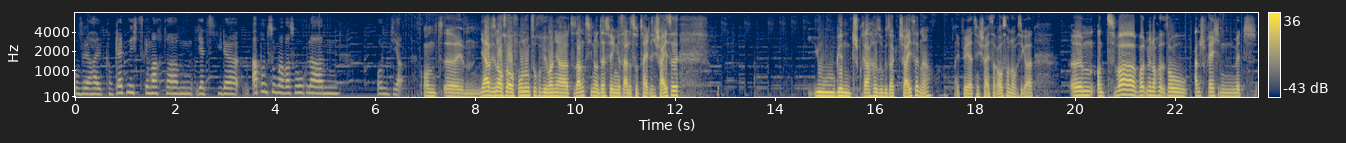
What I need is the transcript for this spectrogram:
wo wir halt komplett nichts gemacht haben. Jetzt wieder ab und zu mal was hochladen. Und ja. Und ähm, ja, wir sind auch so auf Wohnungssuche, wir wollen ja zusammenziehen und deswegen ist alles so zeitlich scheiße. Jugendsprache so gesagt scheiße, ne? Ich will jetzt nicht scheiße raushauen, aber ist egal. Ähm, und zwar wollten wir noch so ansprechen mit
